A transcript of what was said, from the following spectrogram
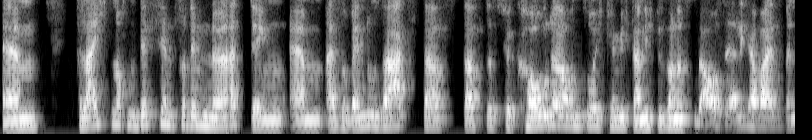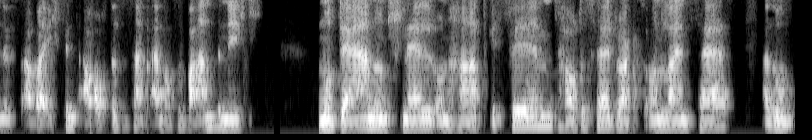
Ähm, vielleicht noch ein bisschen zu dem Nerd-Ding. Ähm, also wenn du sagst, dass, dass das für Coder und so, ich kenne mich da nicht besonders gut aus, ehrlicherweise, wenn es, aber ich finde auch, dass es halt einfach so wahnsinnig modern und schnell und hart gefilmt. How to Sell Drugs Online Fast. Also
